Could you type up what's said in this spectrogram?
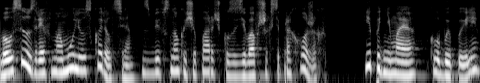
Баусы, узрев мамулю, ускорился, сбив с ног еще парочку зазевавшихся прохожих. И, поднимая клубы пыли,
